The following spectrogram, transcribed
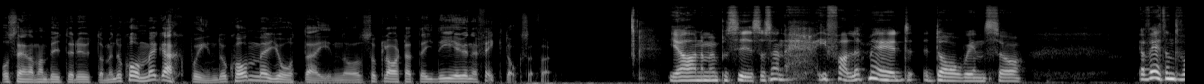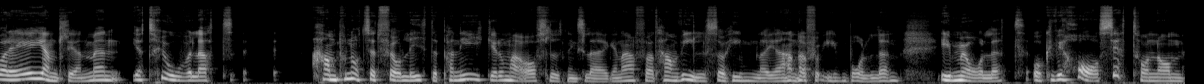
Och sen att man byter ut dem, men då kommer Gakpo in, då kommer Jota in och såklart att det, det ger ju en effekt också för Ja, nej men precis. Och sen i fallet med Darwin så jag vet inte vad det är egentligen, men jag tror väl att han på något sätt får lite panik i de här avslutningslägena för att han vill så himla gärna få in bollen i målet. Och vi har sett honom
